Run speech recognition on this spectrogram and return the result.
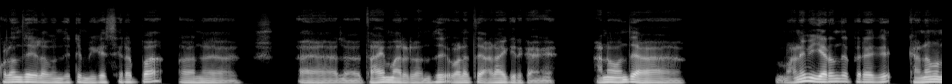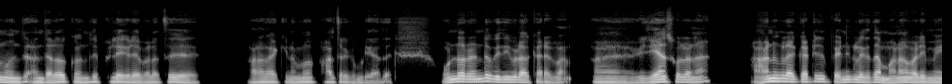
குழந்தைகளை வந்துட்டு மிக சிறப்பாக அந்த அந்த தாய்மார்கள் வந்து வளர்த்து அடாக்கியிருக்காங்க ஆனால் வந்து மனைவி இறந்த பிறகு கணவன் வந்து அந்த அளவுக்கு வந்து பிள்ளைகளை வளர்த்து அழகாக்கி நம்ம பார்த்துருக்க முடியாது. ஒன்று ரெண்டு விதிவிலக்கா இருக்கலாம் இது ஏன் சொல்லனா ஆண்களை காட்டில் பெண்களுக்கு தான் மன வலிமை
